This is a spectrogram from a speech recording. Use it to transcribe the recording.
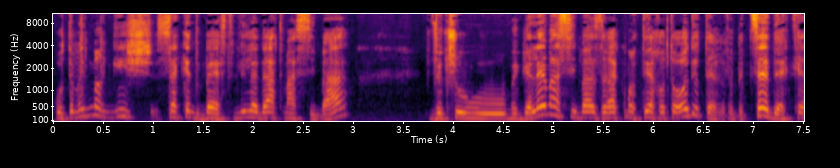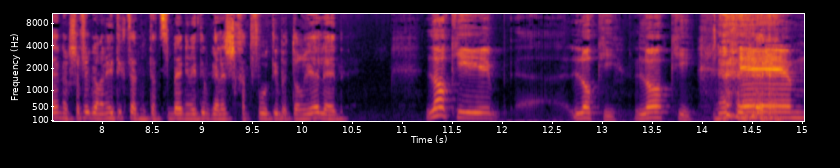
הוא תמיד מרגיש second best, בלי לדעת מה הסיבה, וכשהוא מגלה מה הסיבה זה רק מרתיח אותו עוד יותר, ובצדק, כן? אני חושב שגם אני הייתי קצת מתעצבן אם הייתי מגלה שחטפו אותי בתור ילד. לא, כי לוקי, לוקי. אמ,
